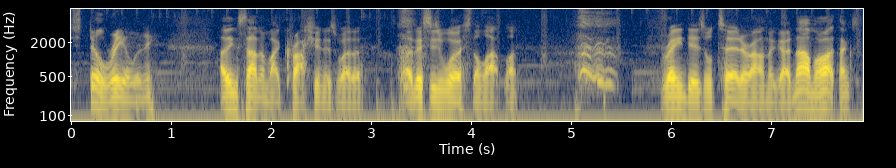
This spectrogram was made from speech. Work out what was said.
Still real, isn't he? I think Santa might crash in this weather. Like, this is worse than Lapland. Reindeers will turn around and go, no, I'm all right, thanks.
